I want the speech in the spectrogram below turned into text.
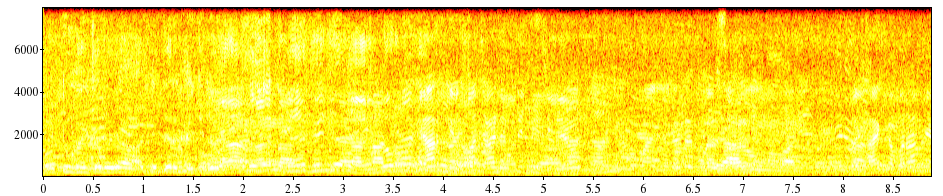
फ़ोटो खींचो भैया आगे तेरे खींच। यार खींच ले कमरा में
